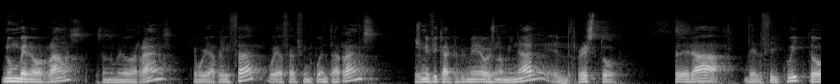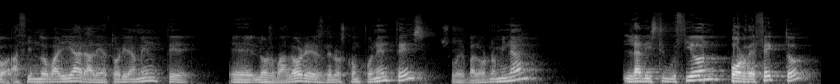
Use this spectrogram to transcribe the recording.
Número RAMS es el número de RAMS que voy a realizar. Voy a hacer 50 RAMS. Eso significa que primero es nominal, el resto será del circuito haciendo variar aleatoriamente eh, los valores de los componentes sobre el valor nominal. La distribución por defecto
